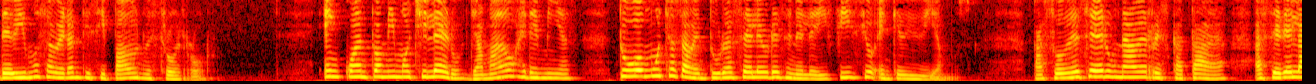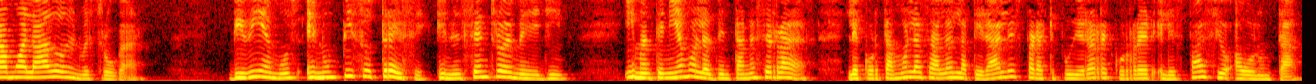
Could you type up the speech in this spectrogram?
debimos haber anticipado nuestro error. En cuanto a mi mochilero, llamado Jeremías, tuvo muchas aventuras célebres en el edificio en que vivíamos. Pasó de ser un ave rescatada a ser el amo alado de nuestro hogar. Vivíamos en un piso 13 en el centro de Medellín y manteníamos las ventanas cerradas. Le cortamos las alas laterales para que pudiera recorrer el espacio a voluntad.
